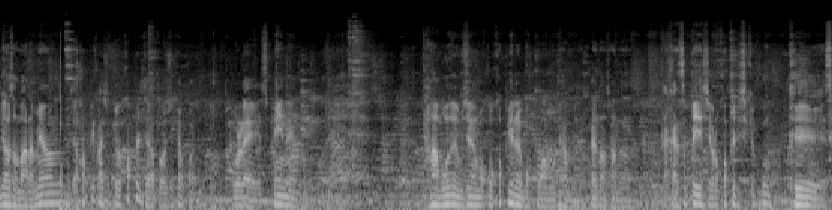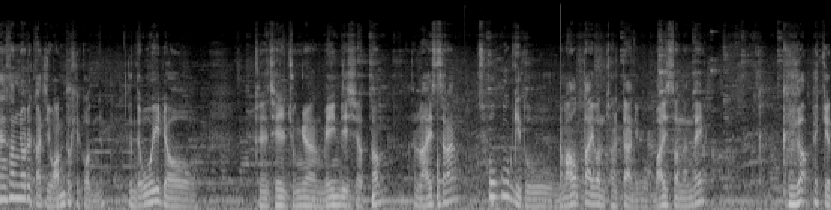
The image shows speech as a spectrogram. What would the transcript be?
이어서 말하면 이제 커피가 시켜 커피를 제가 더 시켰거든요. 원래 스페인은 다 모든 음식을 먹고 커피를 먹고 마무리합니다. 그래서 저는 약간 스페인식으로 커피를 시켰고 그 생선 요리까지 완벽했거든요. 근데 오히려 그 제일 중요한 메인 디시였던 라이스랑 소고기도 맛없다 이건 절대 아니고 맛있었는데 그 앞에 게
